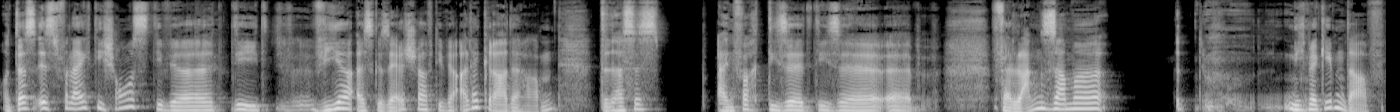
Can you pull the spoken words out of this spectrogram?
Und das ist vielleicht die Chance, die wir, die wir als Gesellschaft, die wir alle gerade haben, dass es einfach diese, diese äh, Verlangsamer äh, nicht mehr geben darf.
